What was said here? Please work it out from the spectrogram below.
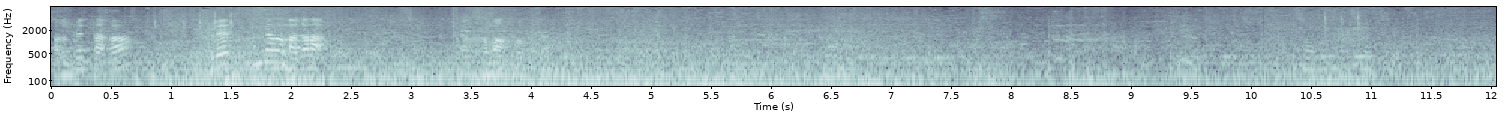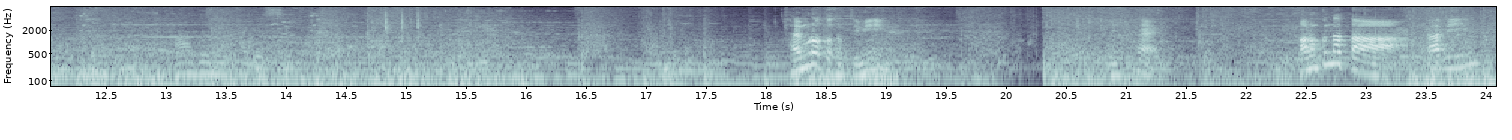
나도 뺐다가 그래 한 명은 맞아라 그냥. 아군이 당했습니다. 잘 물었다 적팀이 리스펙 바로 끝났다 까비 어?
